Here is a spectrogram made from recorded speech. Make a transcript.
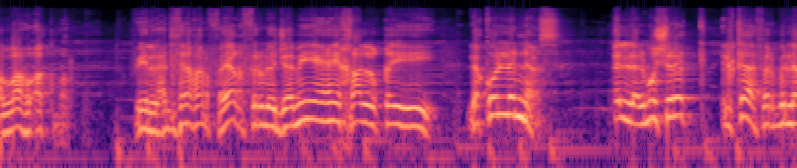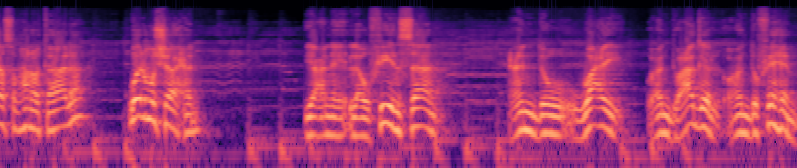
الله أكبر. في الحديث الآخر فيغفر لجميع خلقه. لكل الناس إلا المشرك الكافر بالله سبحانه وتعالى والمشاحن. يعني لو في إنسان عنده وعي وعنده عقل وعنده فهم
